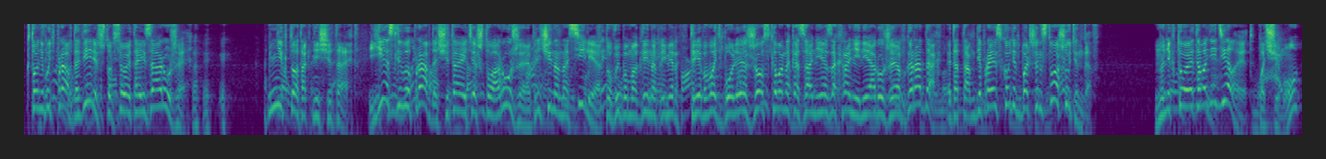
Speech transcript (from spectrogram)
Кто-нибудь правда верит, что все это из-за оружия? Никто так не считает. Если вы правда считаете, что оружие – причина насилия, то вы бы могли, например, требовать более жесткого наказания за хранение оружия в городах. Это там, где происходит большинство шутингов. Но никто этого не делает. Почему?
